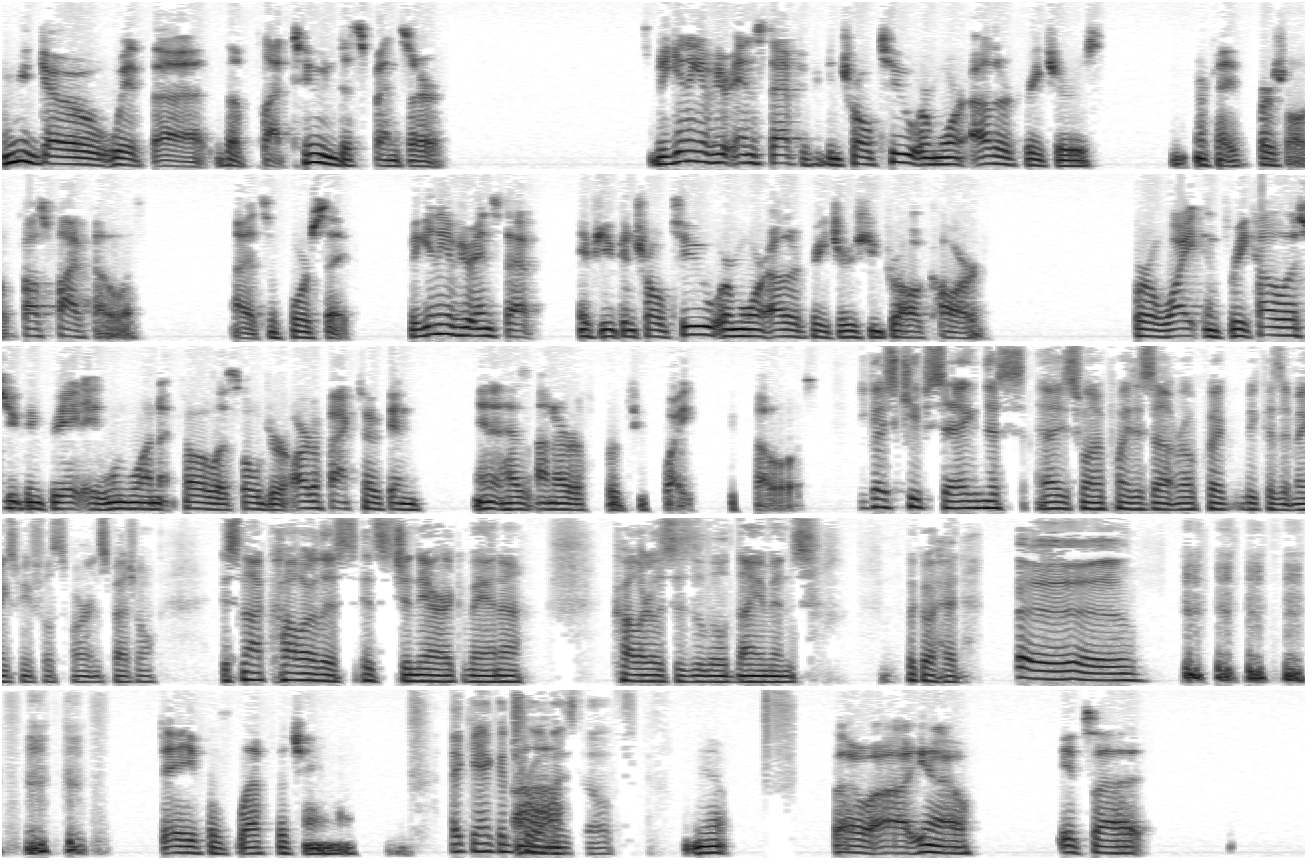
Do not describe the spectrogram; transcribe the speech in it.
I'm gonna go with uh, the platoon dispenser. Beginning of your end step, if you control two or more other creatures. Okay, first of all, it costs five colorless. Uh, it's a four six. Beginning of your end step, if you control two or more other creatures, you draw a card. For a white and three colorless, you can create a one one colorless soldier artifact token, and it has unearth for two white, two colorless. You guys keep saying this. and I just want to point this out real quick because it makes me feel smart and special. It's not colorless; it's generic mana. Colorless is the little diamonds. But go ahead. Uh, Dave has left the channel. I can't control Uh-huh. myself. Yep. So, uh, you know, it's a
